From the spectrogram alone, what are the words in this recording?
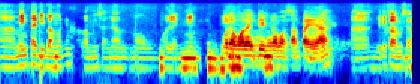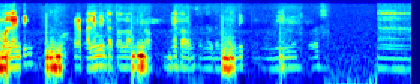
eh, minta dibangunin kalau misalnya mau mau landing. Udah mau landing, udah mau sampai ya. Nah, jadi kalau misalnya mau landing saya paling minta tolong dokternya kalau misalnya udah mau landing bangunin terus nah,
